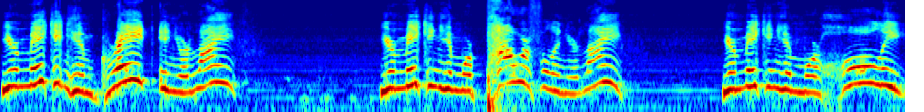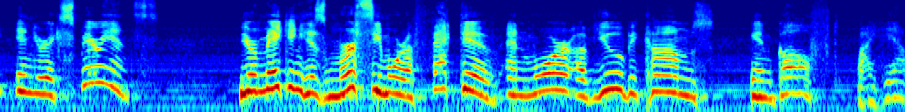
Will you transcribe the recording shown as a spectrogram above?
You're making him great in your life. You're making him more powerful in your life. You're making him more holy in your experience. You're making his mercy more effective, and more of you becomes engulfed by him.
